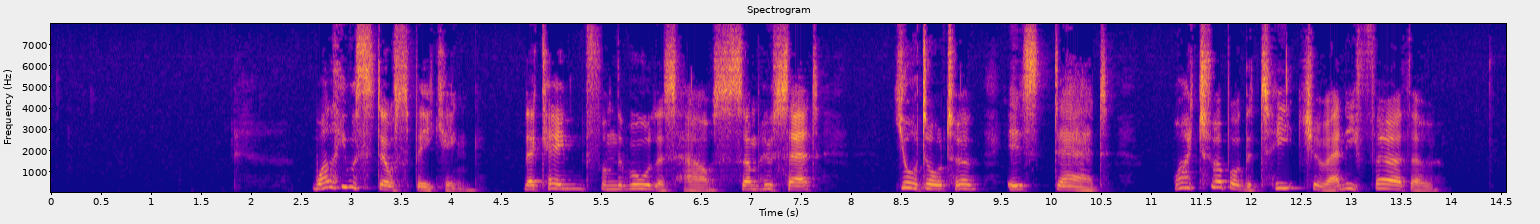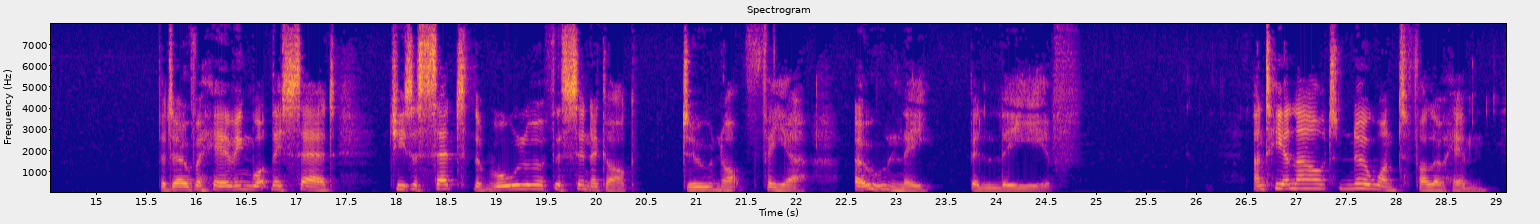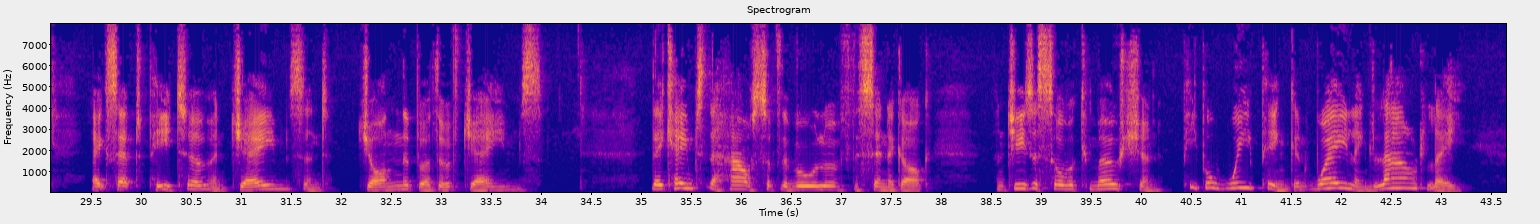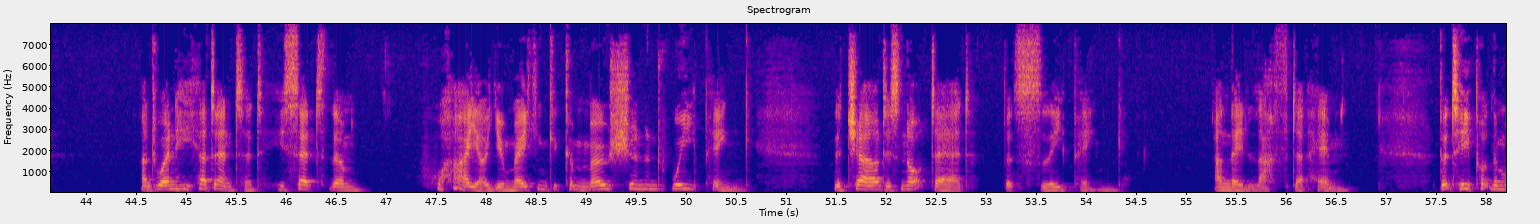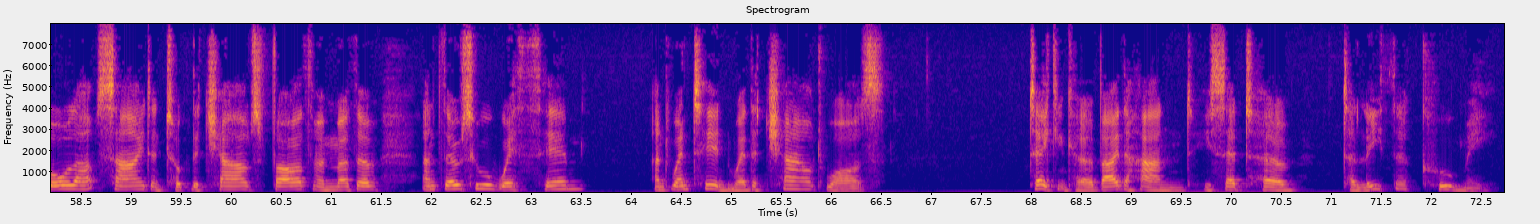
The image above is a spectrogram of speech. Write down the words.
While he was still speaking, there came from the ruler's house some who said, Your daughter is dead. Why trouble the teacher any further? But overhearing what they said, Jesus said to the ruler of the synagogue, Do not fear, only believe. And he allowed no one to follow him except Peter and James and John, the brother of James. They came to the house of the ruler of the synagogue, and Jesus saw a commotion, people weeping and wailing loudly. And when he had entered, he said to them, Why are you making a commotion and weeping? The child is not dead, but sleeping. And they laughed at him. But he put them all outside and took the child's father and mother and those who were with him and went in where the child was. Taking her by the hand, he said to her, Talitha cumi,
